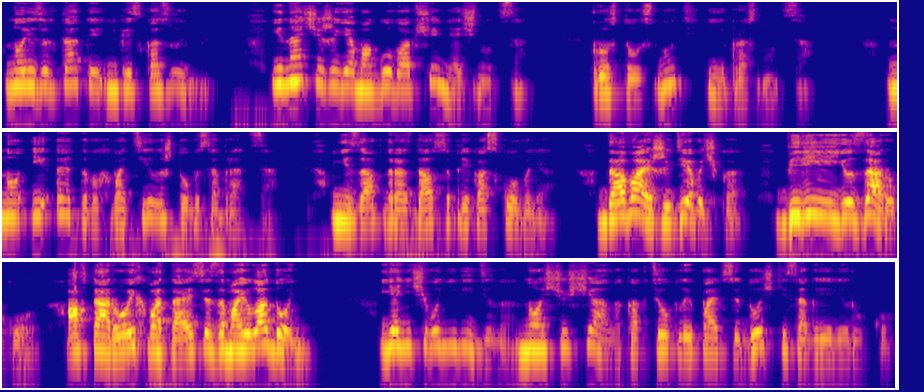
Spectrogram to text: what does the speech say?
но результаты непредсказуемы. Иначе же я могу вообще не очнуться. Просто уснуть и не проснуться. Но и этого хватило, чтобы собраться. Внезапно раздался приказ Коваля. «Давай же, девочка, бери ее за руку, а второй хватайся за мою ладонь!» Я ничего не видела, но ощущала, как теплые пальцы дочки согрели руку.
